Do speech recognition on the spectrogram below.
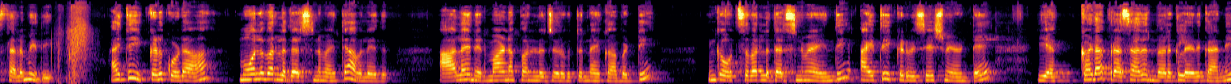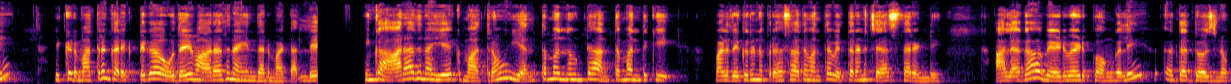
స్థలం ఇది. అయితే ఇక్కడ కూడా మూలవర్ల దర్శనం అయితే అవలేదు. ఆలయ నిర్మాణ పనులు జరుగుతున్నాయి కాబట్టి ఇంకా ఉత్సవర్ల దర్శనమే అయింది. అయితే ఇక్కడ విశేషం ఏమంటే ఎక్కడా ప్రసాదం దొరకలేదు కానీ ఇక్కడ మాత్రం కరెక్ట్గా ఉదయం ఆరాధన అయిందనమాట లే ఇంకా ఆరాధన అయ్యాక మాత్రం ఎంతమంది ఉంటే అంతమందికి వాళ్ళ దగ్గర ఉన్న ప్రసాదం అంతా వితరణ చేస్తారండి. అలాగా వేడివేడి పొంగలి దద్దోజనం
